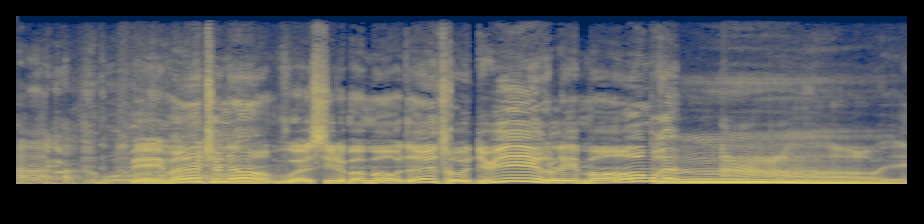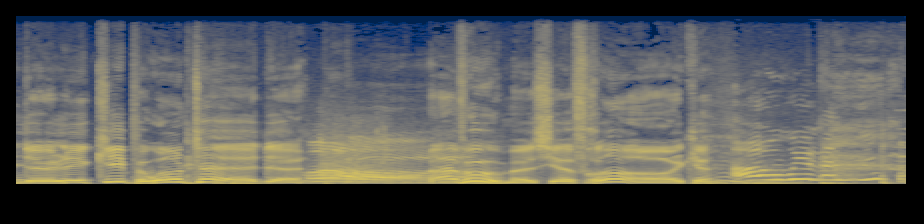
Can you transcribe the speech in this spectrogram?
Mais maintenant, voici le moment d'introduire les membres de l'équipe Wanted. À vous, monsieur Franck. Ah oui, vas-y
